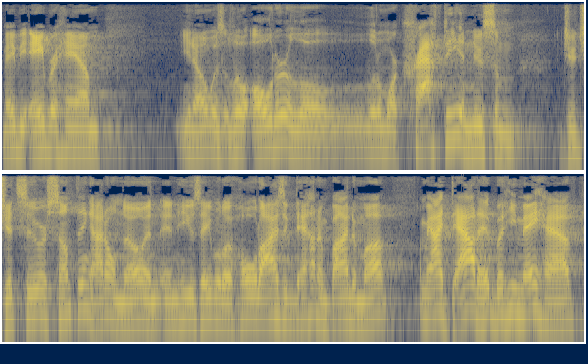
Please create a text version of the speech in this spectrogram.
Maybe Abraham, you know, was a little older, a little, a little more crafty and knew some jujitsu or something. I don't know. And, and he was able to hold Isaac down and bind him up. I mean, I doubt it, but he may have.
